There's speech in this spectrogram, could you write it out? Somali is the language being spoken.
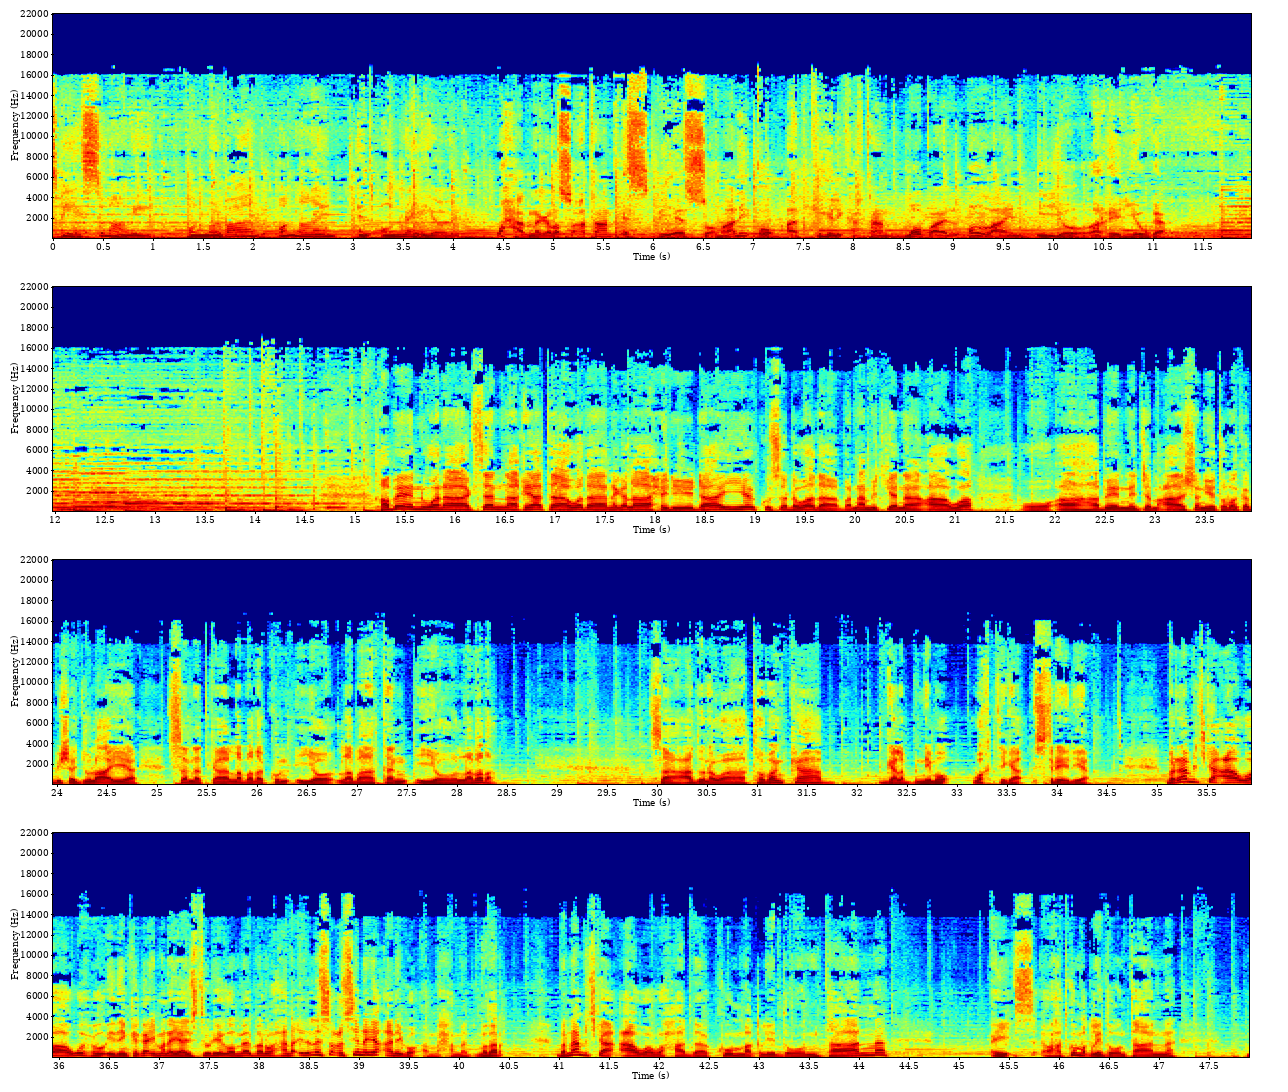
SBS Somali on mobile, online, and on radio. waxaad nagala socotaan s b s soomaali oo aad ka heli kartaan mobil online iyo rediyoga habeen wanaagsan akhyaarta hawada nagala xidhiidhay ku soo dhowaada barnaamijkeenna caawa oo ah habeen jamcaha shan iyo tobanka bisha julaay sannadka labada kun iyo labaatan iyo labada saacadduna waa tobanka galabnimo wakhtiga astreeliya barnaamijka caawa wuxuu idinkaga imanayaa stuudiyago melbourne waxaana idinla socodsiinaya anigoo ah maxamed madar barnaamijka caawa waxaad ku maqli doontaan waxaad ku maqli doontaan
